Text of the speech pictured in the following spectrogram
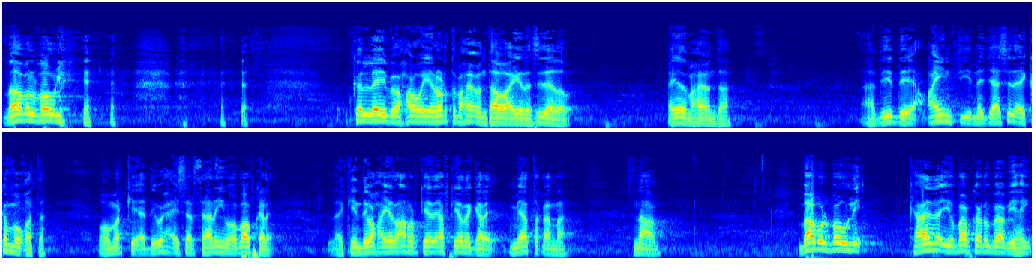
baablbawli kolleyba waxaa weya horta maxay cuntaa waa ayada sideedaba? Ayada maxay cuntaa? Haddii dee cayntii najaasada ay ka muuqata oo markii de wax ay saarsaaran yihiin waa baab kale. Laakiin de wax ayada carabkeeda afkeeda galay miyaa taqaanaa kaadida ayuu baabkan u baab yahay.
